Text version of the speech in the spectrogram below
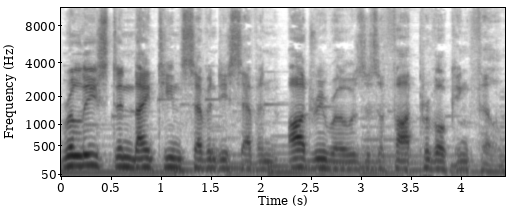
Released in 1977, Audrey Rose is a thought provoking film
